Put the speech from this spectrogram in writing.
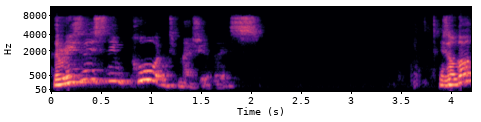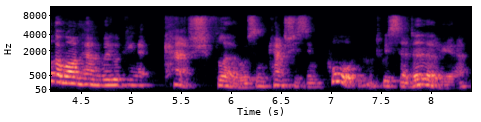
The reason it's an important measure, this, is although on the one hand we're looking at cash flows, and cash is important, we said earlier,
